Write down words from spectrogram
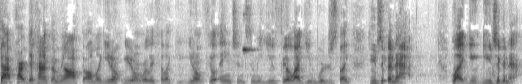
that part did kind of throw me off though. I'm like you don't you don't really feel like you, don't feel ancient to me. You feel like you were just like you took a nap, like you you took a nap,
